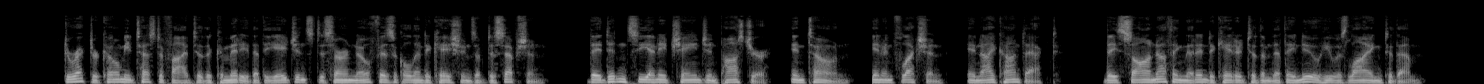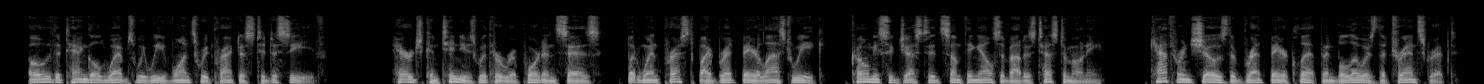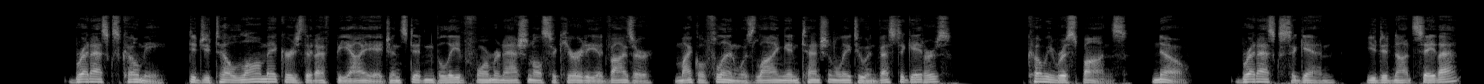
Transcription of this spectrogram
Director Comey testified to the committee that the agents discerned no physical indications of deception. They didn't see any change in posture, in tone, in inflection, in eye contact. They saw nothing that indicated to them that they knew he was lying to them. Oh the tangled webs we weave once we practice to deceive. Herridge continues with her report and says, but when pressed by Bret Baier last week, Comey suggested something else about his testimony. Catherine shows the Bret Baier clip and below is the transcript. Bret asks Comey, did you tell lawmakers that FBI agents didn't believe former National Security Advisor, Michael Flynn was lying intentionally to investigators? Comey responds, no. Bret asks again, you did not say that?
